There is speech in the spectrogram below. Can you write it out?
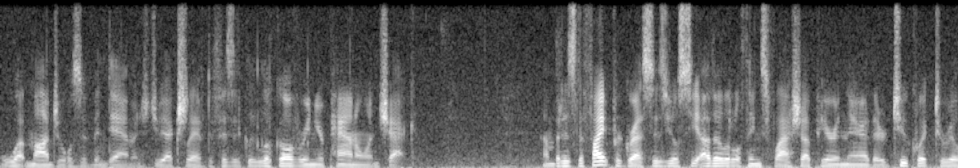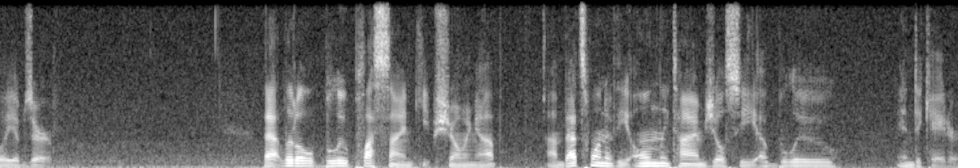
what modules have been damaged. You actually have to physically look over in your panel and check. Um, but as the fight progresses, you'll see other little things flash up here and there that are too quick to really observe. That little blue plus sign keeps showing up. Um, that's one of the only times you'll see a blue indicator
